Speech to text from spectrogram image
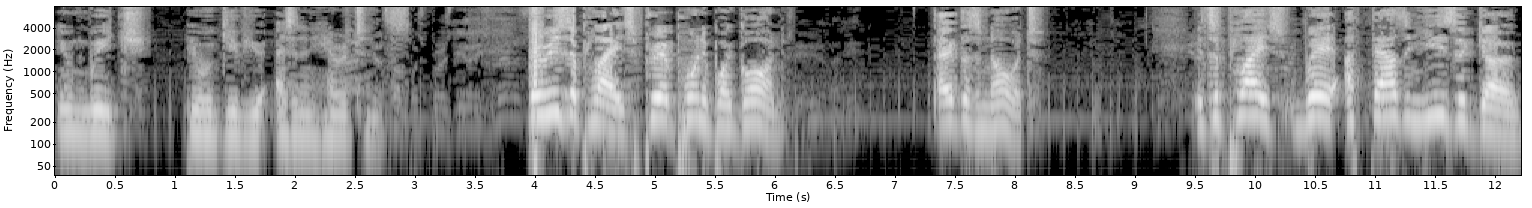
in which He will give you as an inheritance. There is a place pre-appointed by God. Dave doesn't know it. It's a place where a thousand years ago,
